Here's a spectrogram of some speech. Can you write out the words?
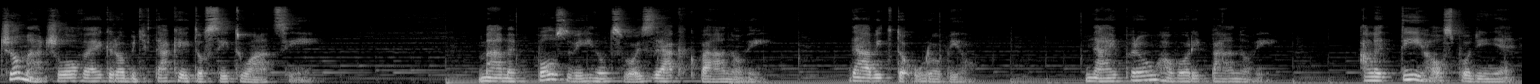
Čo má človek robiť v takejto situácii? máme pozvihnúť svoj zrak k pánovi. Dávid to urobil. Najprv hovorí pánovi. Ale ty, hospodine,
